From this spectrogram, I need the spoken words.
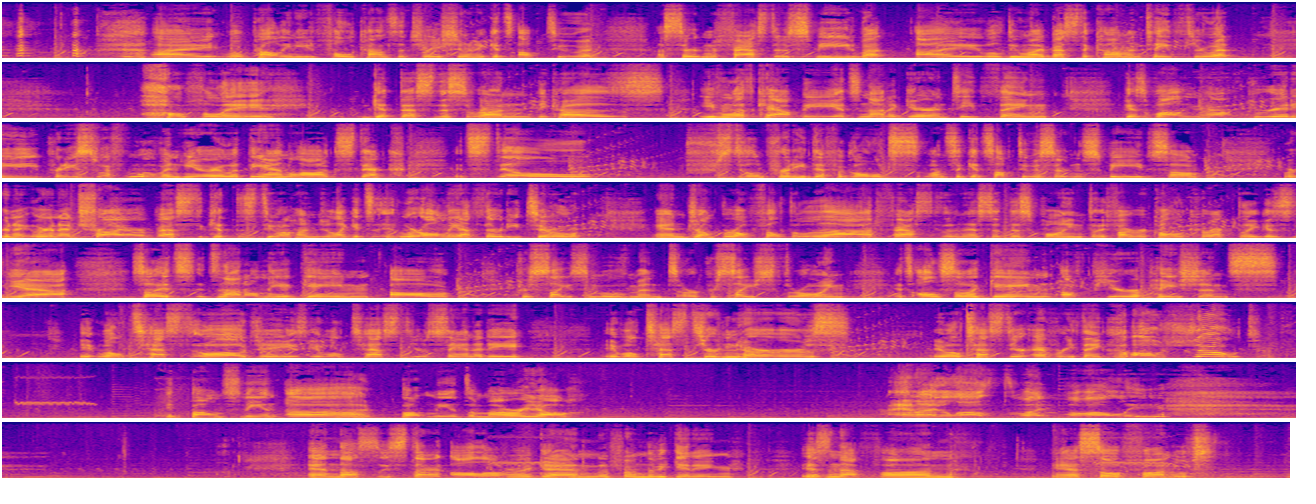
I will probably need full concentration when it gets up to a, a certain faster speed, but I will do my best to commentate through it. Hopefully, get this this run because even with Cappy, it's not a guaranteed thing. Because while you have pretty pretty swift movement here with the analog stick, it's still still pretty difficult once it gets up to a certain speed. So we're gonna we're gonna try our best to get this to 100. Like it's we're only at 32. And Jump Rope felt a lot faster than this at this point, if I recall correctly, because, yeah. So it's it's not only a game of precise movement or precise throwing, it's also a game of pure patience. It will test... Oh, jeez. It will test your sanity. It will test your nerves. It will test your everything. Oh, shoot! It bounced me in... Ah, uh, it bumped me into Mario. And I lost my volley! And thus we start all over again from the beginning. Isn't that fun? Yeah, so fun. Oops.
